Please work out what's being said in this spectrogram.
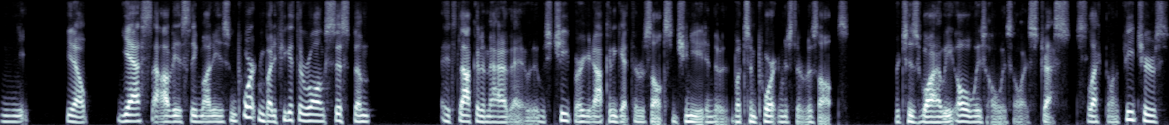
you know, yes, obviously money is important, but if you get the wrong system, it's not going to matter that it was cheaper. You're not going to get the results that you need. And the, what's important is the results, which is why we always, always, always stress select on features,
